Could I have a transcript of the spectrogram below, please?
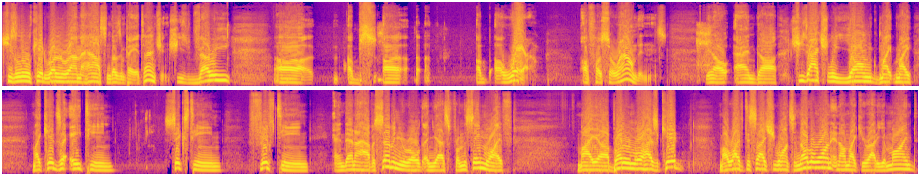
she's a little kid running around the house and doesn't pay attention. She's very uh, obs- uh, uh, aware of her surroundings, you know, and uh, she's actually young. My my my kids are 18, 16, 15, and then I have a seven-year-old. And yes, from the same wife. My uh, brother-in-law has a kid. My wife decides she wants another one, and I'm like, "You're out of your mind."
